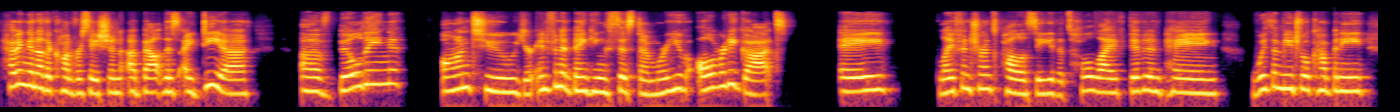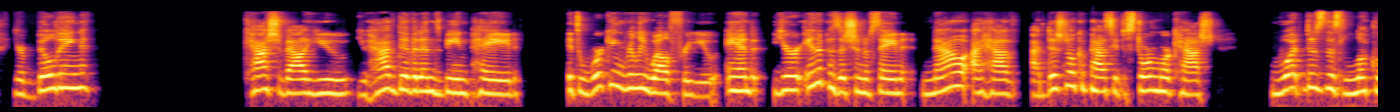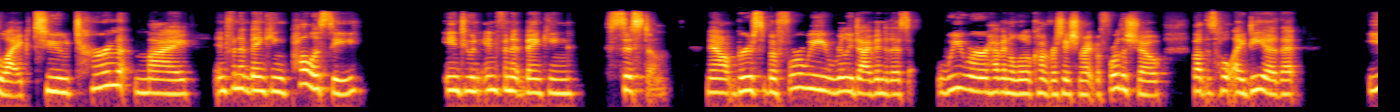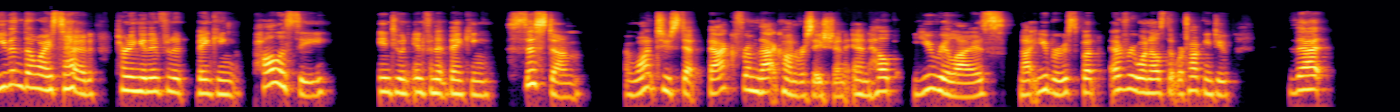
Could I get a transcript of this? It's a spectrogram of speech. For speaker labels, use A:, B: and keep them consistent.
A: having another conversation about this idea of building onto your infinite banking system where you've already got a life insurance policy that's whole life dividend paying with a mutual company. You're building cash value. You have dividends being paid. It's working really well for you. And you're in a position of saying now i have additional capacity to store more cash. What does this look like to turn my infinite banking policy into an infinite banking system. Now, Bruce, before we really dive into this, we were having a little conversation right before the show about this whole idea that even though I said turning an infinite banking policy into an infinite banking system, I want to step back from that conversation and help you realize, not you, Bruce, but everyone else that we're talking to, that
